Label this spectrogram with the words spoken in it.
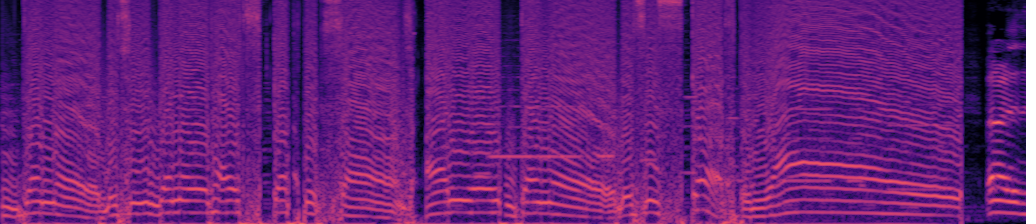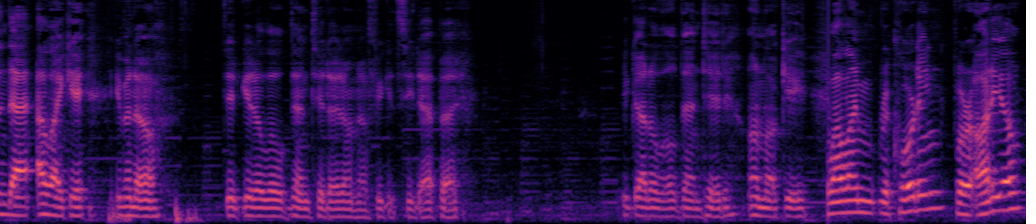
Demo. This is a demo of how scuffed it sounds. Audio demo. This is scuffed. Right. But other than that, I like it. Even though it did get a little dented. I don't know if you could see that, but it got a little dented. Unlucky. While I'm recording for audio,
